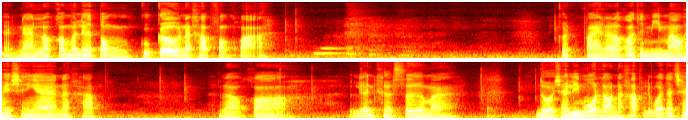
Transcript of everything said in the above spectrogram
จากนั้นเราก็มาเลือกตรง Google นะครับฝั่งขวา กดไปแล้วเราก็จะมีเมาส์ให้ใช้งานนะครับ เราก็เลื่อนเคอร์เซอร์มา โดยใช้รีโมทเรานะครับ หรือว่าจะใช้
